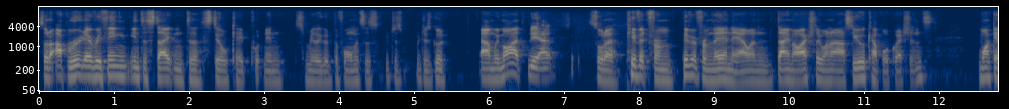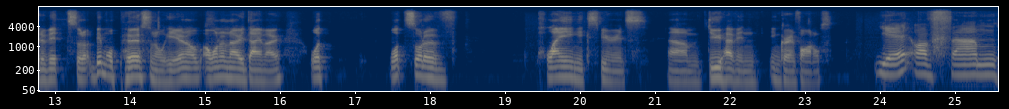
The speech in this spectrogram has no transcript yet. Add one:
Sort of uproot everything interstate and to still keep putting in some really good performances, which is which is good. Um, we might yeah sort of pivot from pivot from there now, and Damo, I actually want to ask you a couple of questions. Might get a bit sort of a bit more personal here, and I, I want to know, Damo, what what sort of playing experience um, do you have in in grand finals? Yeah, I've um,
